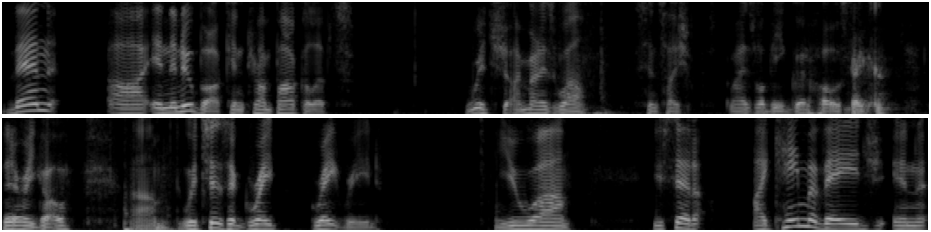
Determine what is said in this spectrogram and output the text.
Then, uh, in the new book, in Trumpocalypse, which I might as well, since I sh- might as well be a good host. There we go. Um, which is a great great read. You uh, you said I came of age in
